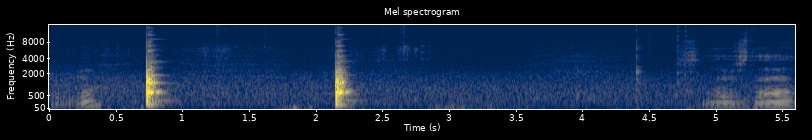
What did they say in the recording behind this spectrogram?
There we go. So there's that.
